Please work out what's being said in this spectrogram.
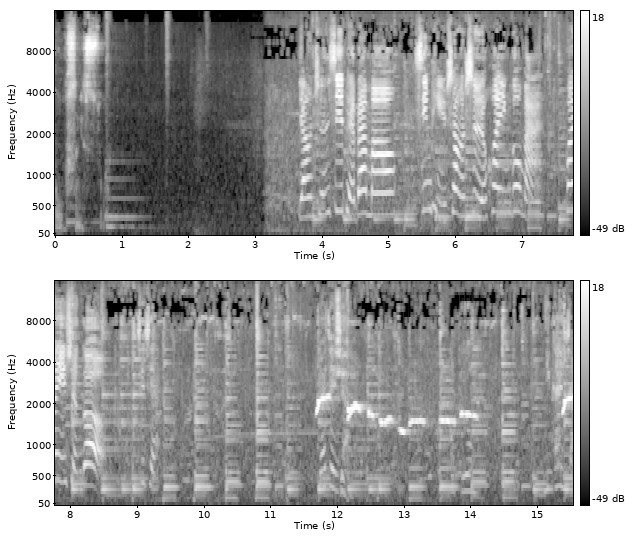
苦死你，苏！养成系陪伴猫新品上市，欢迎购买，欢迎选购，谢谢。了解一下。哦，不用了，您看一下。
